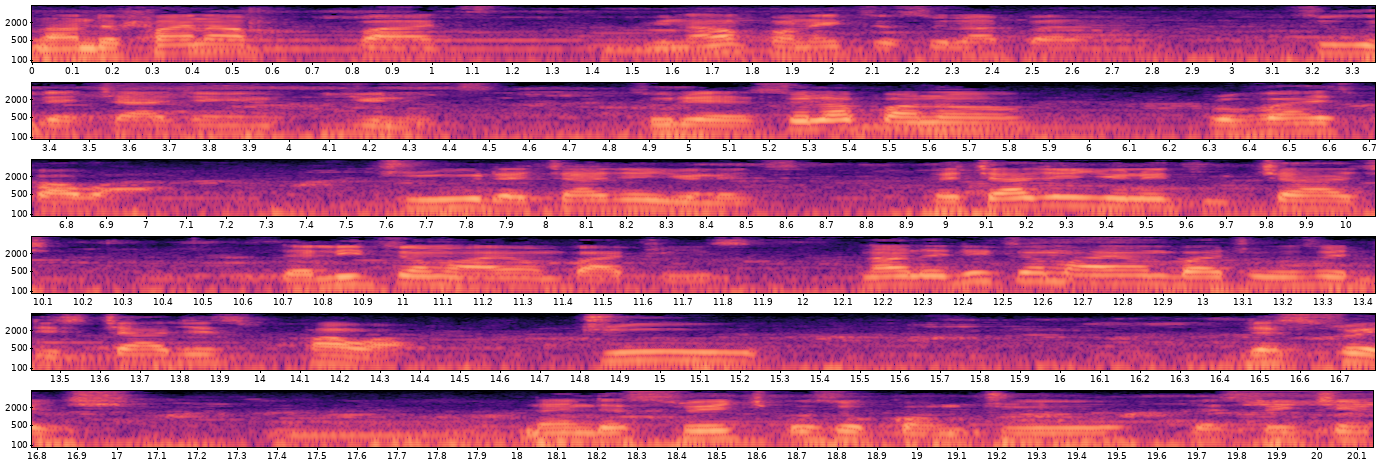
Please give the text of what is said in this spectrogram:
Now the final part, you now connect the solar panel to the charging unit. So the solar panel provides power through the charging unit. The charging unit will charge the lithium ion batteries. Now the lithium ion battery also discharges power through the switch. Then the switch also control the switching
